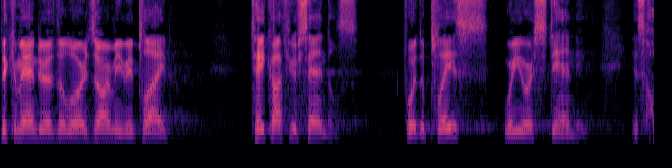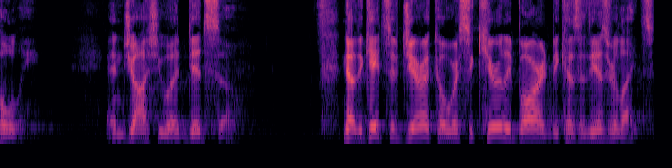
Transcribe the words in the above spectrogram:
The commander of the Lord's army replied, Take off your sandals, for the place where you are standing is holy. And Joshua did so. Now, the gates of Jericho were securely barred because of the Israelites.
